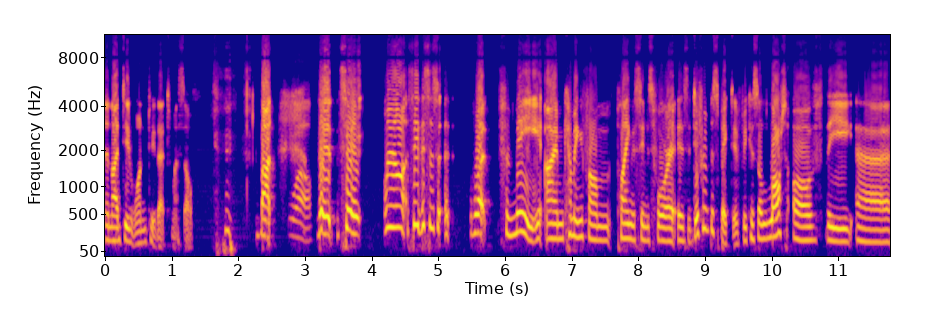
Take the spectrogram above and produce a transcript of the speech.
and I didn't want to do that to myself. but well, the so well, see, this is uh, what for me. I'm coming from playing The Sims 4 is a different perspective because a lot of the uh,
